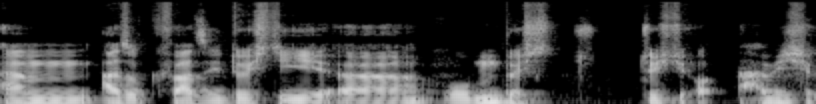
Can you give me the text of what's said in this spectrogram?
ähm, also quasi durch die äh, oben durch durch die habe ich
